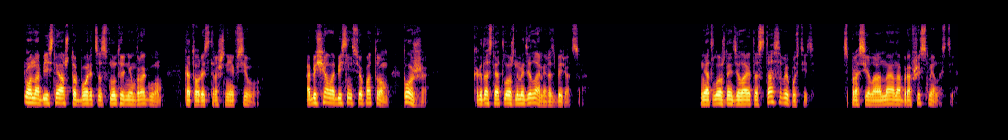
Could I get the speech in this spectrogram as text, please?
Он объяснял, что борется с внутренним врагом, который страшнее всего. Обещал объяснить все потом, позже, когда с неотложными делами разберется. «Неотложные дела — это Стаса выпустить?» — спросила она, набравшись смелости.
